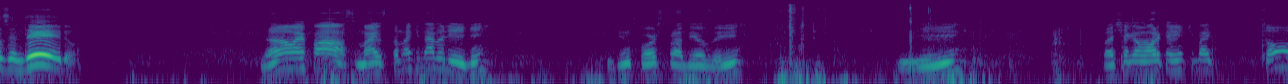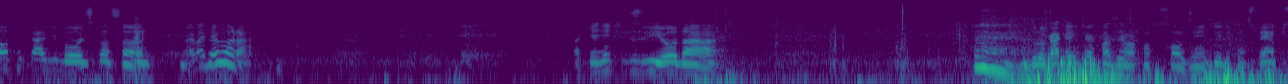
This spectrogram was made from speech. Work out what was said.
Fazendeiro? Não é fácil, mas estamos aqui na briga, hein? Pedindo força para Deus aí. E vai chegar uma hora que a gente vai só ficar de boa descansando. Mas vai demorar. Aqui a gente desviou da do lugar que a gente vai fazer uma construçãozinha aqui daqui uns tempos.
